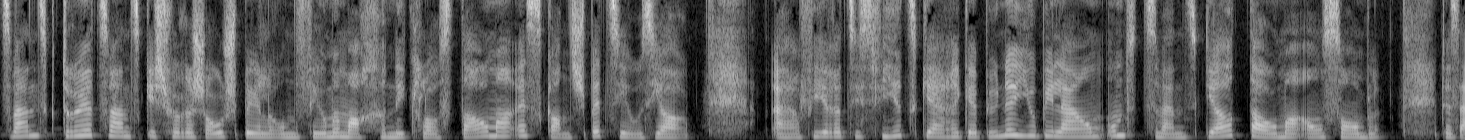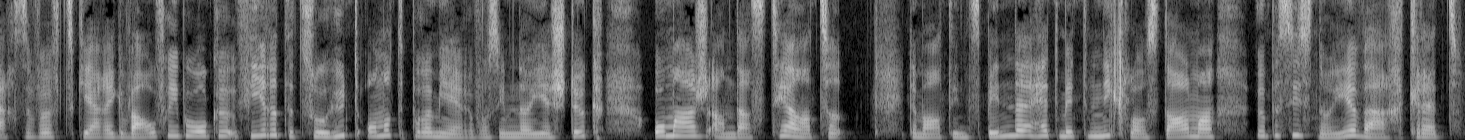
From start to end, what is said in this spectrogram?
2023 ist für den Schauspieler und Filmemacher Niklas Dauma ein ganz spezielles Jahr. Er feiert sein 40-jähriges Bühnenjubiläum und 20 Jahre Dauma-Ensemble. Der 56-jährige Wahlfreiburger feiert dazu heute auch noch die Premiere von seinem neuen Stück «Hommage an das Theater». Der Martin Spinde hat mit Niklas Dauma über sein neues Werk geredet.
